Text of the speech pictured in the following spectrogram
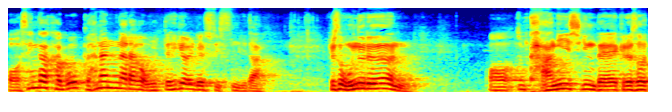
어, 생각하고 그 하나님 나라가 올 때 해결될 수 있습니다. 그래서 오늘은 어, 좀 강의식인데 그래서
